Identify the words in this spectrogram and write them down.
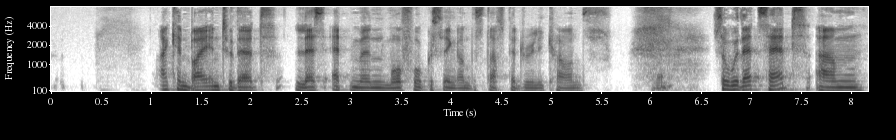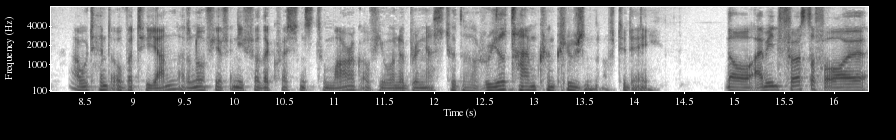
I can buy into that. Less admin, more focusing on the stuff that really counts. Yeah. So with that said, um, I would hand over to Jan. I don't know if you have any further questions to Mark or if you want to bring us to the real time conclusion of today. No, I mean, first of all,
